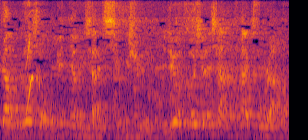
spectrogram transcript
让歌手酝酿一下情绪，你这个和弦下的太突然了。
